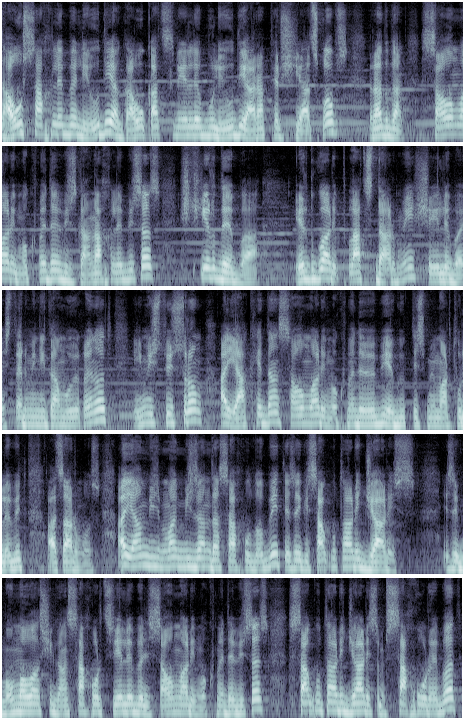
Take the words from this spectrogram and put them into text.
დაუსახლებელი იუდია, გაუკაცრიელებული იუდია არაფერში აწყობს, რადგან საომარი მოქმედების განახლებისას სჭირდება ერთგვარი პლაცდარმი შეიძლება ეს ტერმინი გამოვიყენოთ იმისთვის რომ აი აქედან საომარი მოქმედებები ეგვიპტის მიმართულებით აწარმოოს. აი ამ მიზანდასახულობით, ესე იგი საკუთარი ჯარის ესე მომავალში განსახორციელებელი საომარი მოქმედებისას საკუთარი ჯარის მსახურებად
